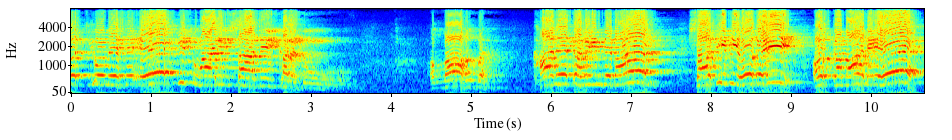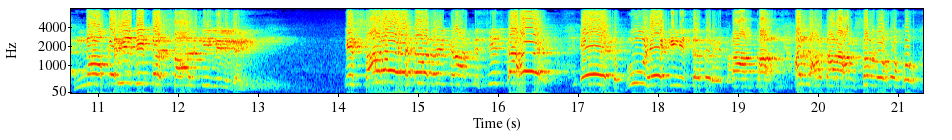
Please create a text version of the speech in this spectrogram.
بچیوں میں سے ایک کی تمہاری شادی کر دوں اللہ کھانے کا بھی انتظام شادی بھی ہو گئی اور کما رہے ہیں نوکری بھی دس سال کی مل گئی یہ سارا احساس اکرام کس چیز کا ہے ایک بوڑھے کی عزت اور احترام کا اللہ تعالیٰ ہم سب لوگوں کو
